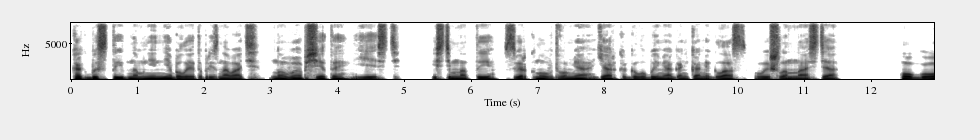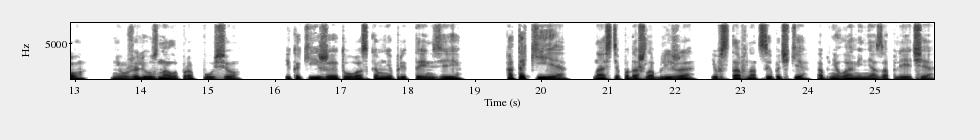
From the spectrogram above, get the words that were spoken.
Как бы стыдно мне не было это признавать, но вообще-то есть. Из темноты, сверкнув двумя ярко-голубыми огоньками глаз, вышла Настя. «Ого!» Неужели узнала про Пусю? И какие же это у вас ко мне претензии? А такие. Настя подошла ближе и, встав на цыпочки, обняла меня за плечи.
